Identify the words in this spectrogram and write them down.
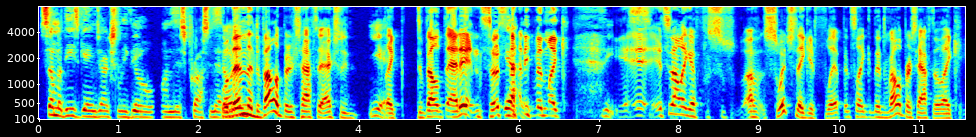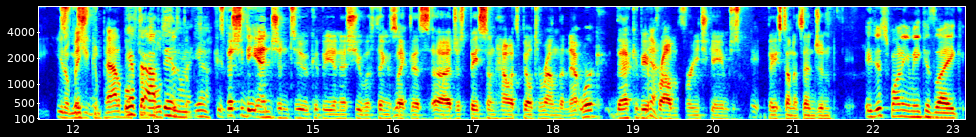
some of these games actually go on this cross well network. then the developers have to actually Yeah. like develop that in so it's Yeah. not even like it's not like a switch they could flip it's like the developers have to like you know make it compatible you have for to both opt in systems on it, yeah. Especially the engine too could be an issue with things like this, uh, just based on how it's built around the network. That could be a Yeah. problem for each game, just based on its engine. it's just funny to me because like the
